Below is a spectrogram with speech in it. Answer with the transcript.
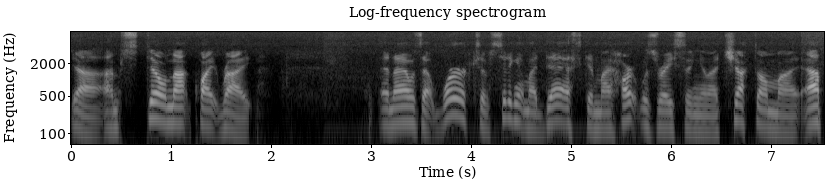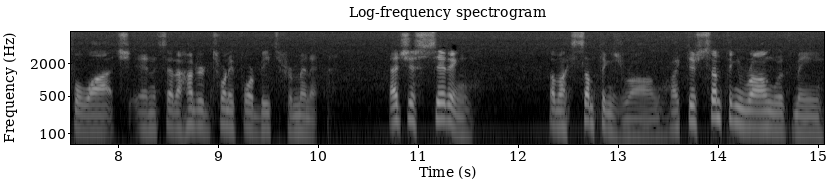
yeah, I'm still not quite right. And I was at work, so I was sitting at my desk and my heart was racing and I checked on my Apple Watch and it said 124 beats per minute. That's just sitting I'm like, something's wrong. Like, there's something wrong with me.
